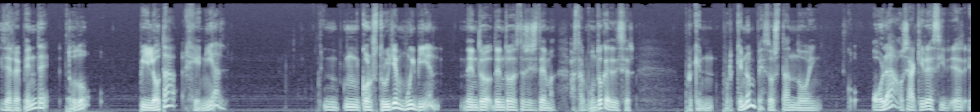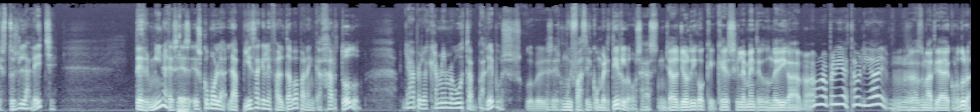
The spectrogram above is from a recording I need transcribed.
Y de repente todo pilota genial. Construye muy bien dentro, dentro de este sistema. Hasta el punto que dices, ¿por qué, ¿por qué no empezó estando en... Hola, o sea, quiero decir, esto es la leche. Termina, es, es, como la, la pieza que le faltaba para encajar todo ya, pero es que a mí me gusta. Vale, pues es, muy fácil convertirlo. O sea, yo, yo digo que, que, simplemente donde diga ah, una pérdida de estabilidad, es una tirada de cordura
